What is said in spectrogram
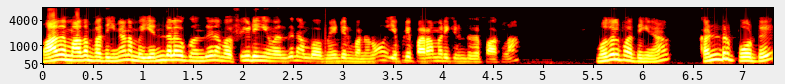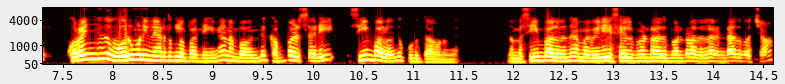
மாதம் மாதம் பார்த்தீங்கன்னா நம்ம எந்த அளவுக்கு வந்து நம்ம ஃபீடிங்கை வந்து நம்ம மெயின்டைன் பண்ணணும் எப்படி பராமரிக்கிறன்றதை பார்க்கலாம் முதல் பார்த்தீங்கன்னா கன்று போட்டு குறைஞ்சது ஒரு மணி நேரத்துக்குள்ளே பார்த்தீங்கன்னா நம்ம வந்து கம்பல்சரி சீம்பால் வந்து கொடுத்தாகணுங்க. நம்ம சீம்பால் வந்து நம்ம வெளியே சேல் பண்ணுறோம் அது பண்ணுறோம் அதெல்லாம் ரெண்டாவது பட்சம்.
